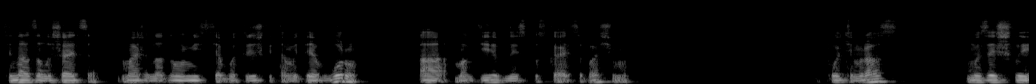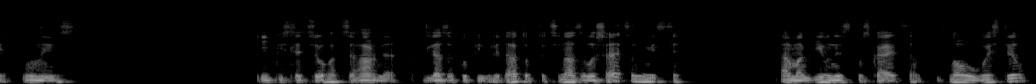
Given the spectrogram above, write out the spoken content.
Ціна залишається майже на одному місці або трішки там йде вгору, а MACD вниз спускається. Бачимо. Потім раз. Ми зайшли вниз. І після цього це гарне для закупівлі. Да? Тобто ціна залишається на місці, а MACD вниз спускається. Знову вистріл.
